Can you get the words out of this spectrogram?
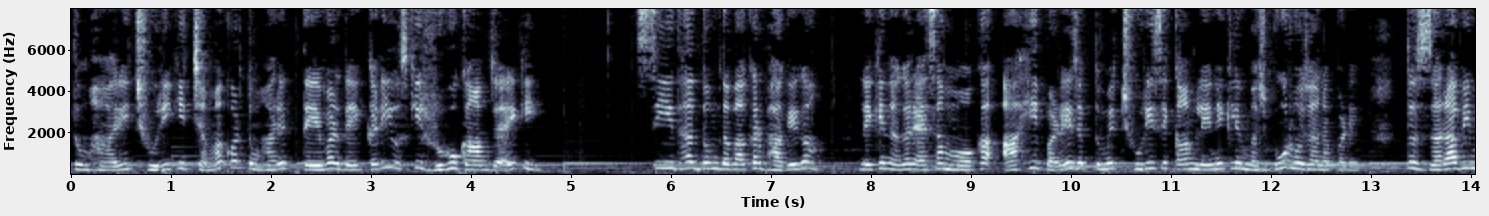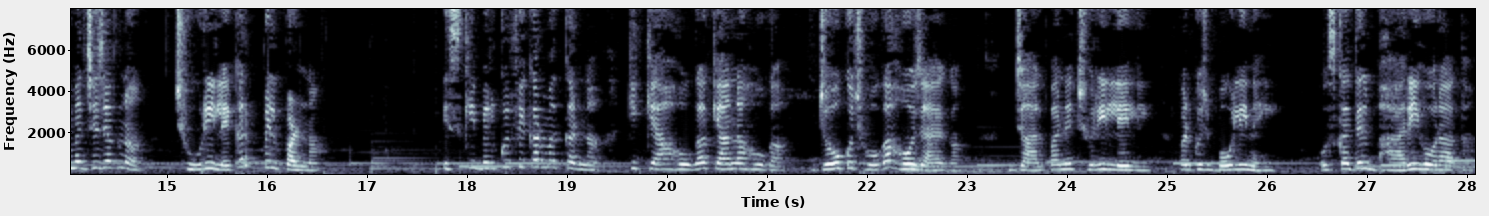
तुम्हारी छुरी की चमक और तुम्हारे तेवर देखकर ही उसकी रूह काँप जाएगी। सीधा दुम दबाकर भागेगा। लेकिन अगर ऐसा मौका आ ही पड़े जब तुम्हें छुरी से काम लेने के लिए मजबूर हो जाना पड़े तो जरा भी मत झिझकना, छुरी लेकर पिल पड़ना। इसकी बिल्कुल फ़िक्र मत करना कि क्या होगा, क्या ना होगा, जो कुछ होगा हो जाएगा। जालपा ने छुरी ले ली, पर कुछ बोली नहीं। उसका दिल भारी हो रहा था।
